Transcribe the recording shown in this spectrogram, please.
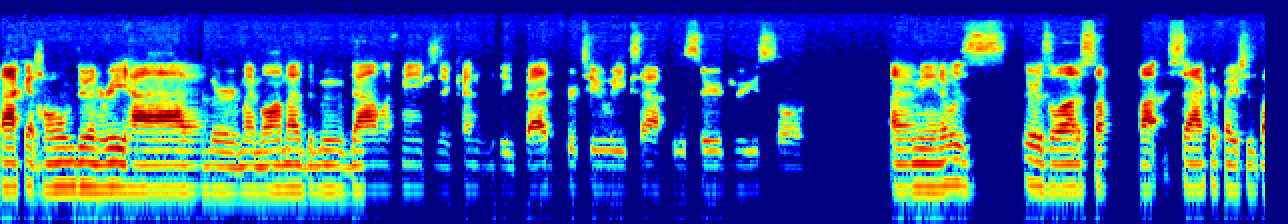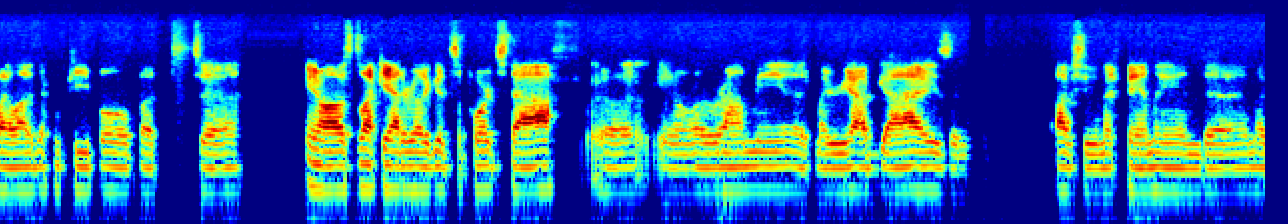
back at home doing rehab, or my mom had to move down with me because I couldn't leave bed for two weeks after the surgery. So, I mean, it was there was a lot of sa- sacrifices by a lot of different people, but uh, you know, I was lucky I had a really good support staff, uh, you know, around me, like my rehab guys, and obviously my family and uh, my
